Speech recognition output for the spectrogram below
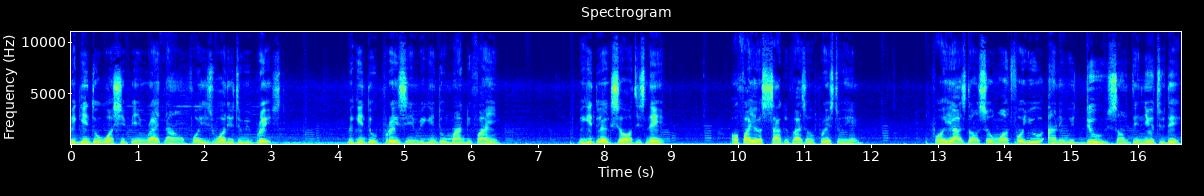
Begin to worship Him right now, for He is worthy to be praised. Begin to praise Him, begin to magnify Him, begin to exalt His name. Offer your sacrifice of praise to Him, for He has done so much for you and He will do something new today.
